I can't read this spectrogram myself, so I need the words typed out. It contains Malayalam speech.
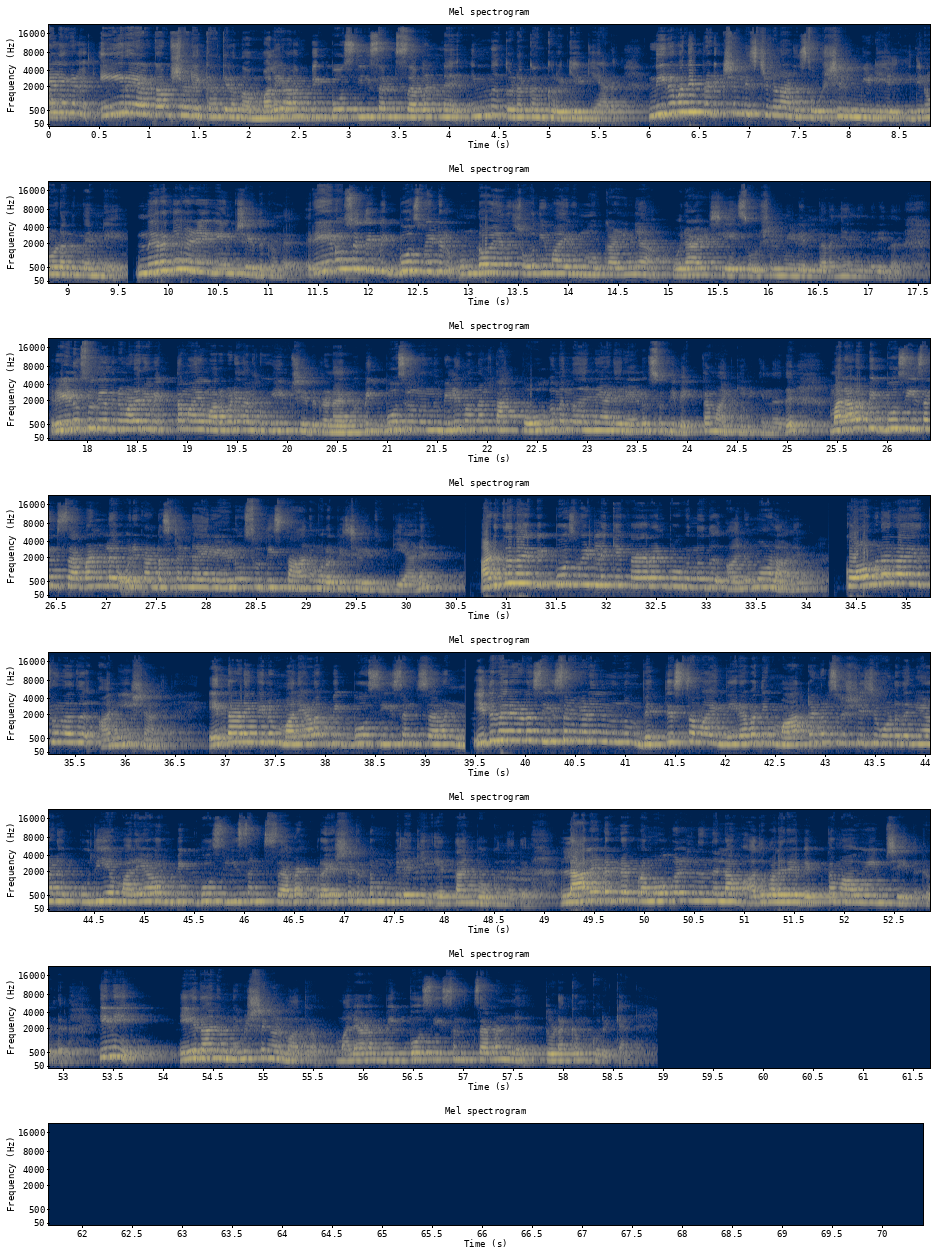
മലയാളികൾ ഏറെ ആകാംക്ഷയോടെ കാത്തിരുന്ന മലയാളം ബിഗ് ബോസ് സീസൺ സെവനിന് ഇന്ന് തുടക്കം കുറിക്കുകയാണ്. നിരവധി പ്രഡിക്ഷൻ ലിസ്റ്റുകളാണ് സോഷ്യൽ മീഡിയയിൽ ഇതിനോടകം തന്നെ നിറഞ്ഞു കഴിയുകയും ചെയ്തിട്ടുണ്ട് രേണു സതി ബിഗ് ബോസ് വീട്ടിൽ ഉണ്ടോ എന്ന ചോദ്യമായിരുന്നു കഴിഞ്ഞ ഒരാഴ്ചയായി സോഷ്യൽ മീഡിയയിൽ നിറഞ്ഞു നിന്നിരുന്നത്. രേണു സുതി അതിന് വളരെ വ്യക്തമായ മറുപടി നൽകുകയും ചെയ്തിട്ടുണ്ടായിരുന്നു. ബിഗ് ബോസിൽ നിന്ന് വിളി വന്നാൽ താൻ പോകുമെന്ന് തന്നെയാണ് രേണു സുതി വ്യക്തമാക്കിയിരിക്കുന്നത്. മലയാളം ബിഗ് ബോസ് സീസൺ സെവനിലെ ഒരു കണ്ടസ്റ്റന്റായി രേണു സുതി സ്ഥാനം ഉറപ്പിച്ചിരിക്കുകയാണ് അടുത്തതായി ബിഗ് ബോസ് വീട്ടിലേക്ക് കയറാൻ പോകുന്നത് അനുമോളാണ്. കോമണറായി എത്തുന്നത് അനീഷാണ്. എന്താണെങ്കിലും Malayalam Big Boss season seven നിന്നും വ്യത്യസ്തമായി നിരവധി മാറ്റങ്ങൾ സൃഷ്ടിച്ചുകൊണ്ട് തന്നെയാണ് പുതിയ Malayalam Big Boss season seven പ്രേക്ഷകരുടെ മുമ്പിലേക്ക് എത്താൻ പോകുന്നത്. ലാലേട്ടന്റെ പ്രമോകളിൽ നിന്നെല്ലാം അത് വളരെ വ്യക്തമാവുകയും ചെയ്തിട്ടുണ്ട്. ഇനി ഏതാനും നിമിഷങ്ങൾ മാത്രം മലയാളം ബിഗ് ബോസ് സീസൺ സെവനിന് തുടക്കം കുറിക്കാൻ.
